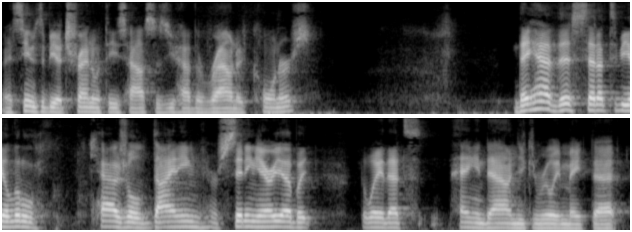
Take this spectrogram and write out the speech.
And it seems to be a trend with these houses. You have the rounded corners. They have this set up to be a little casual dining or sitting area, but the way that's hanging down, you can really make that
